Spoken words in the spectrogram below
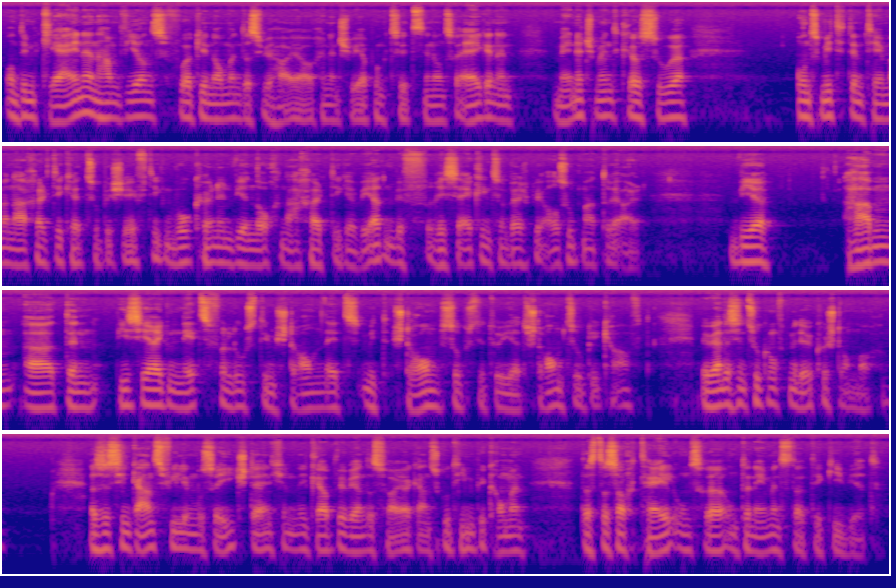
Und im Kleinen haben wir uns vorgenommen, dass wir heuer auch einen Schwerpunkt setzen in unserer eigenen Management-Klausur, uns mit dem Thema Nachhaltigkeit zu beschäftigen. Wo können wir noch nachhaltiger werden? Wir recyceln zum Beispiel Aushubmaterial. Wir haben äh, den bisherigen Netzverlust im Stromnetz mit Strom substituiert, Strom zugekauft. Wir werden das in Zukunft mit Ökostrom machen. Also es sind ganz viele Mosaiksteinchen und ich glaube, wir werden das heuer ganz gut hinbekommen, dass das auch Teil unserer Unternehmensstrategie wird.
